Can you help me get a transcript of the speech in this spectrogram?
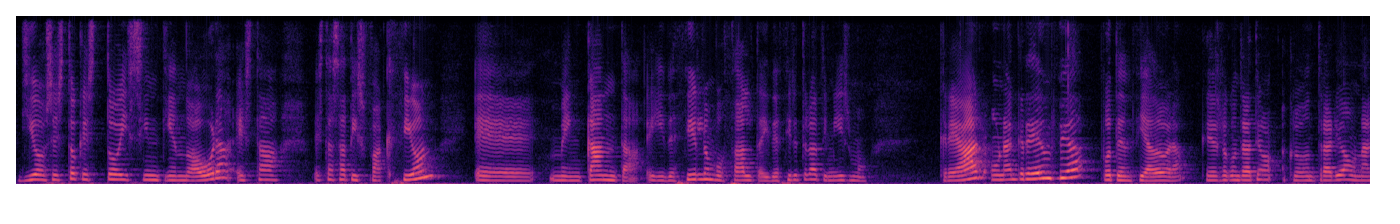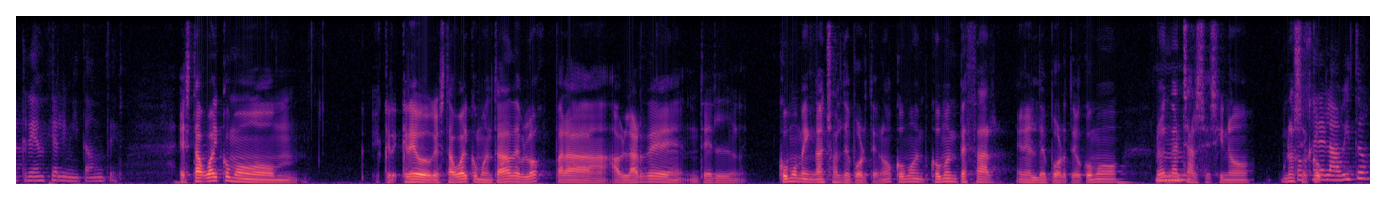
Dios, esto que estoy sintiendo ahora, esta, esta satisfacción, eh, me encanta. Y decirlo en voz alta y decírtelo a ti mismo. Crear una creencia potenciadora, que es lo contrario, contrario a una creencia limitante. Está guay como. cre- Creo que está guay como entrada de blog para hablar de, del cómo me engancho al deporte, ¿no? Cómo, cómo empezar en el deporte, o cómo. No engancharse, sino. No sé. Coger co- el hábito.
